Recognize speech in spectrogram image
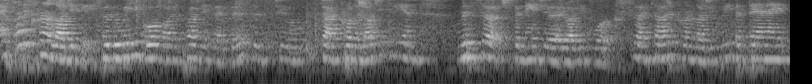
I started chronologically. So the way you go about a project like this is to start chronologically and research the major erotic works. So I started chronologically, but then I,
